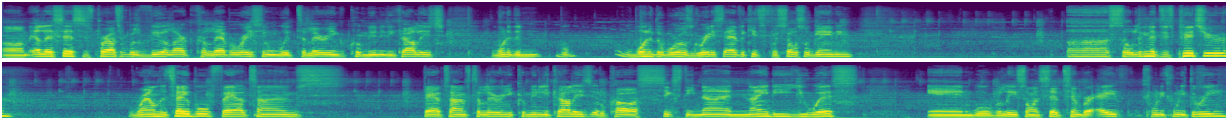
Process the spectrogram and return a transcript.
Um, LSS is proud to reveal our collaboration with Tolarian Community College, one of the one of the world's greatest advocates for social gaming. Uh, so looking at this picture, round the table, Fab Times, Fab Times Tolarian Community College. It'll cost sixty nine ninety US, and will release on September eighth, twenty twenty three.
